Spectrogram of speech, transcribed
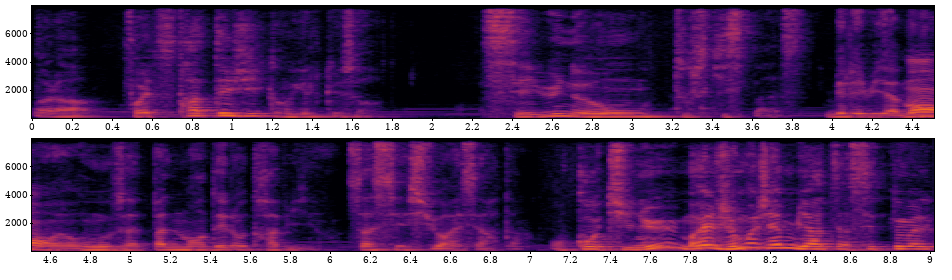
Voilà. Faut être stratégique en quelque sorte. C'est une honte tout ce qui se passe. Bien évidemment, on nous a pas demandé notre avis. Hein. Ça c'est sûr et certain. On continue. Moi, j'aime bien cette nouvelle.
